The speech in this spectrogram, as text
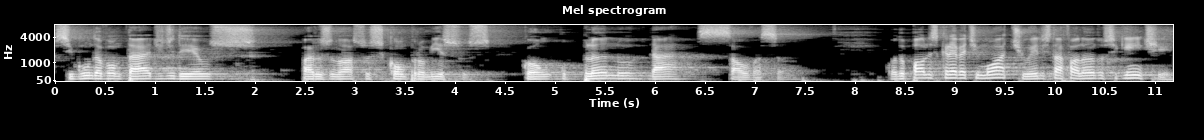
Segundo a vontade de Deus para os nossos compromissos com o plano da salvação. Quando Paulo escreve a Timóteo, ele está falando o seguinte:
